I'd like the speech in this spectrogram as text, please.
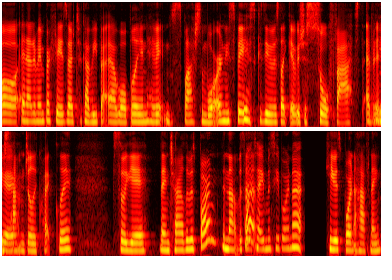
Oh, and I remember Fraser took a wee bit of a wobbly and he went and splashed some water in his face because he was like, it was just so fast. Everything just happened really quickly. So yeah, then Charlie was born and that was What it. What time was he born at? He was born at half nine,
